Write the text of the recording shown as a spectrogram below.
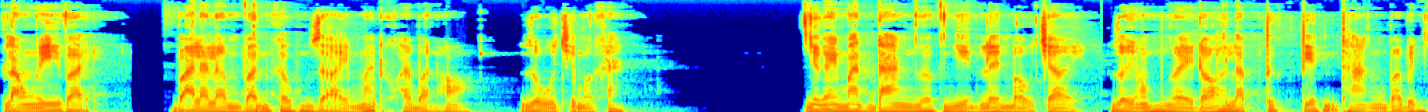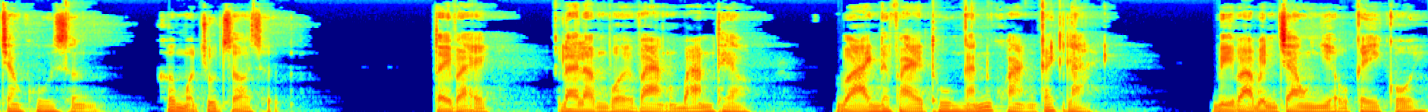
Lòng nghĩ vậy, Và là Lâm vẫn không rời mắt khỏi bọn họ, Dù chỉ một khác Nhưng ánh mắt đang ngước nhìn lên bầu trời, Rồi nhóm người đó lập tức tiến thẳng vào bên trong khu rừng, Không một chút do dự. Tại vậy Lại Lâm vội vàng bám theo, Và anh đã phải thu ngắn khoảng cách lại. Vì vào bên trong nhiều cây cối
